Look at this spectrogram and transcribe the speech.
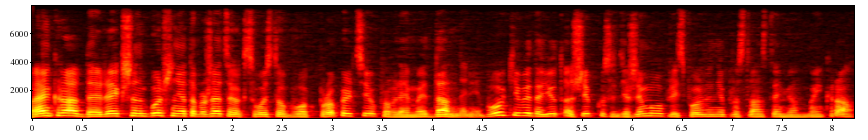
Minecraft Direction больше не отображается как свойство блок property, управляемые данными. Блоки выдают ошибку содержимого при использовании пространства имен Minecraft.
